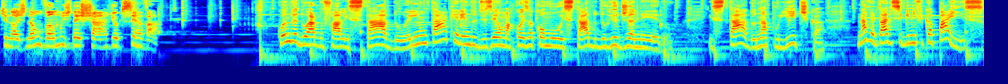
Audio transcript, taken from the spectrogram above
que nós não vamos deixar de observar. Quando Eduardo fala Estado, ele não está querendo dizer uma coisa como o Estado do Rio de Janeiro. Estado, na política, na verdade significa país.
